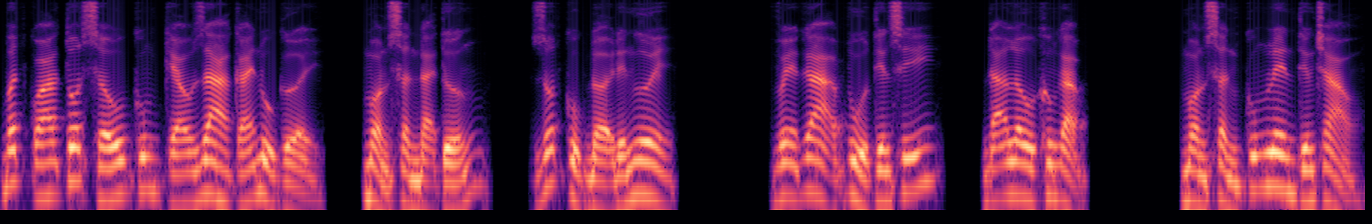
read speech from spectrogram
bất quá tốt xấu cũng kéo ra cái nụ cười, mòn sần đại tướng, rốt cục đợi đến ngươi. Vệ gạ phủ tiến sĩ, đã lâu không gặp. Mòn sần cũng lên tiếng chào.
